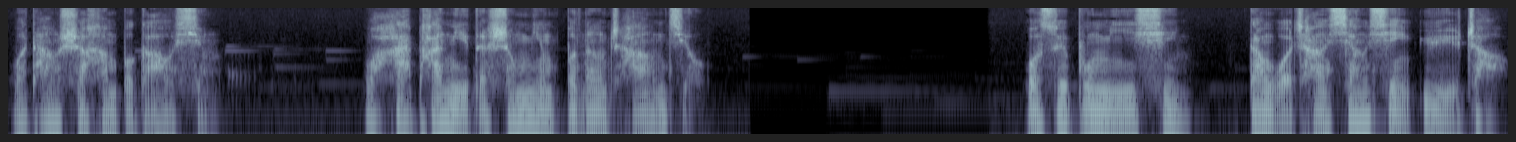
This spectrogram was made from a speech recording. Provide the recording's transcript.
我当时很不高兴，我害怕你的生命不能长久。我虽不迷信，但我常相信预兆。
